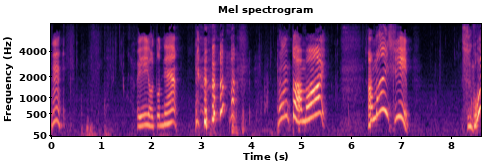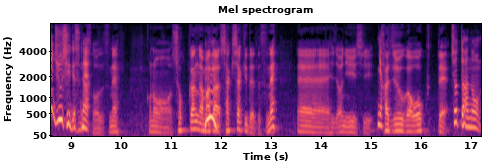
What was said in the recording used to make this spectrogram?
うん。いい音ね。本当甘い。甘いしすごいジューシーですね。そうですね。この食感がまだシャキシャキでですね、うん、えー、非常にいいし果汁が多くて。ちょっとあの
